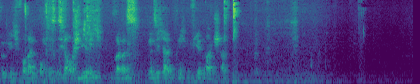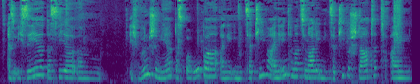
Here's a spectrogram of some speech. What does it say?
wirklich vorankommt. Das ist ja auch schwierig, weil man es mit Sicherheit nicht mit vielen schafft. Also ich sehe, dass wir, ähm, ich wünsche mir, dass Europa eine Initiative, eine internationale Initiative startet, ein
